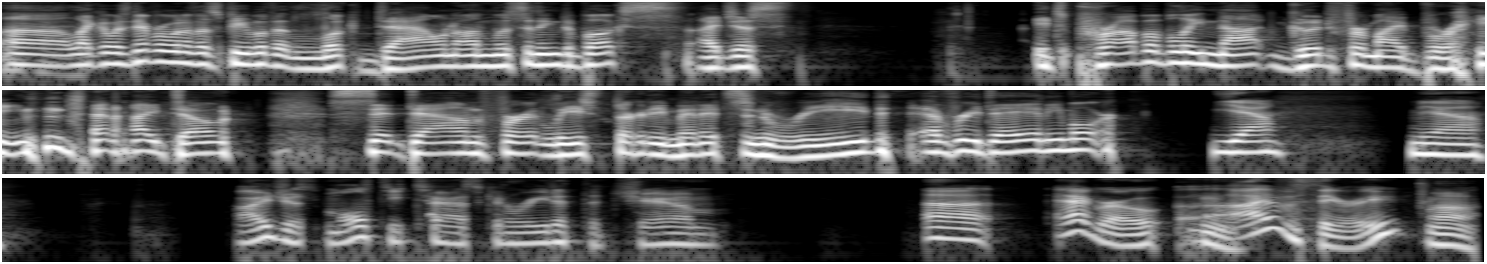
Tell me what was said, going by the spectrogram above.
Uh, like I was never one of those people that look down on listening to books. I just it's probably not good for my brain that I don't sit down for at least 30 minutes and read every day anymore. Yeah. Yeah. I just multitask and read at the gym. Uh, aggro, Hmm. I have a theory. Uh,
